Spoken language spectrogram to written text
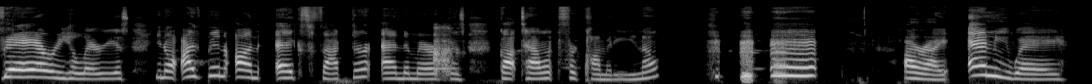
very hilarious. You know, I've been on X Factor and America's Got Talent for comedy, you know? All right. Anyway,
